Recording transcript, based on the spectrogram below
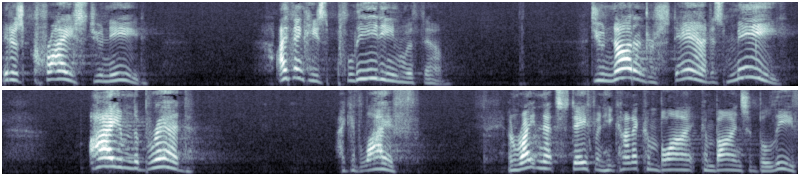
it is Christ you need. I think he's pleading with them. Do you not understand? It's me. I am the bread. I give life. And right in that statement, he kind of combine, combines belief,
